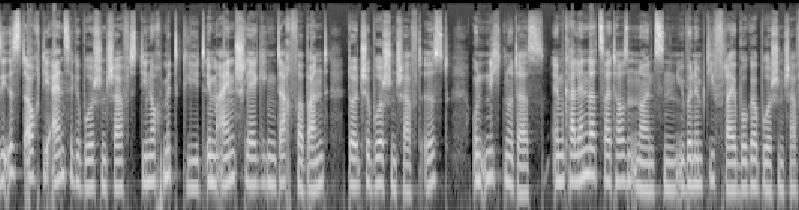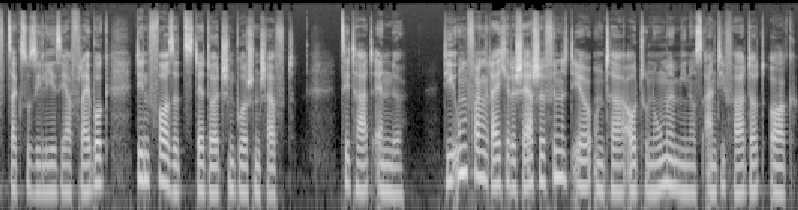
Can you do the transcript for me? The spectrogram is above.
Sie ist auch die einzige Burschenschaft, die noch Mitglied im einschlägigen Dachverband Deutsche Burschenschaft ist. Und nicht nur das. Im Kalender 2019 übernimmt die Freiburger Burschenschaft Saxo-Silesia Freiburg den Vorsitz der Deutschen Burschenschaft. Zitat Ende. Die umfangreiche Recherche findet ihr unter autonome-antifa.org.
